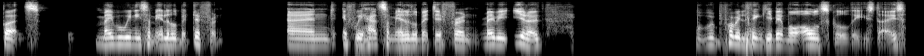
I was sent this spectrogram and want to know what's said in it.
but maybe we need something a little bit different. And if we had something a little bit different, maybe you know, we're probably thinking a bit more old school these days.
